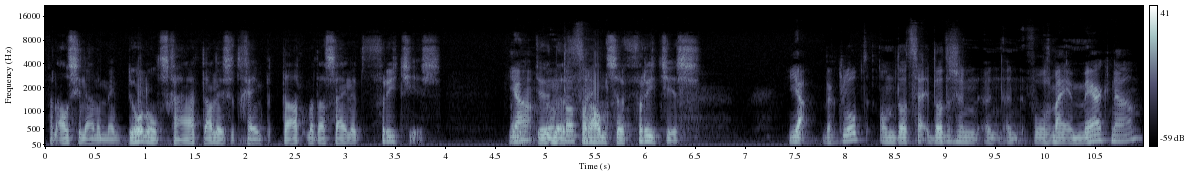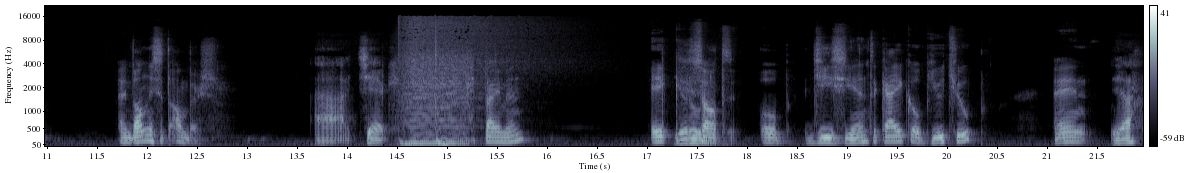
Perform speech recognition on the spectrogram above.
Van als je naar de McDonald's gaat, dan is het geen patat, maar dan zijn het frietjes. Ja, dunne dat zijn- Franse frietjes. Ja, dat klopt. Omdat zij, dat is een, een, een, volgens mij een merknaam. En dan is het anders. Ah, check. Tijmen, ik Jeroen. zat op GCN te kijken op YouTube. En Ja?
